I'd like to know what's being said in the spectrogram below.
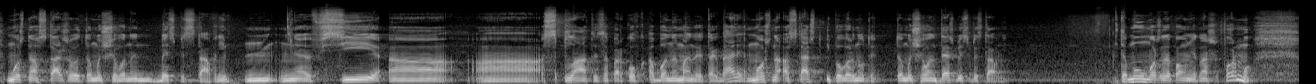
можна оскаржувати, тому що вони безпідставні. Е, Всі а, а, сплати за парковку, абонементи і так далі можна оскаржити і повернути, тому що вони теж безпідставні. Тому можна доповнити нашу форму.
